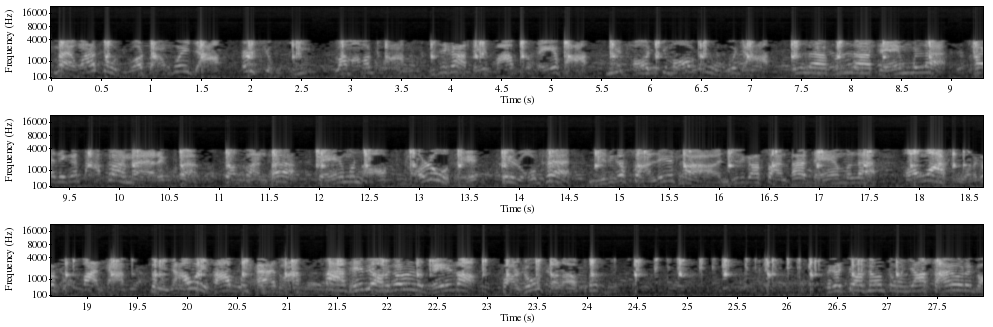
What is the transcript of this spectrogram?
卖完豆角转回家，儿媳妇急，老妈妈夸，你看得发不得发，你掏鸡毛顾顾家，不来不来真不来，还得个大蒜卖的快，这蒜菜真不孬，炒肉腿配肉排，你这个蒜雷菜，你这个蒜菜真不赖。好话说了个说半天，东家为啥不开端？大腿表这个二腿上，双手搁了捧。这个叫声东家山有的高，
